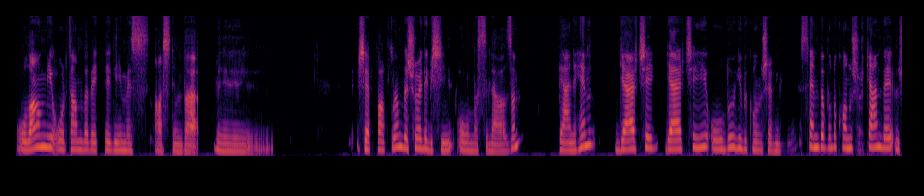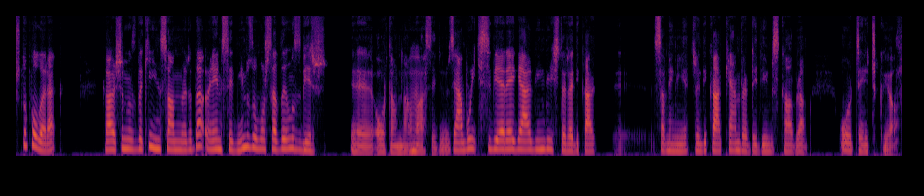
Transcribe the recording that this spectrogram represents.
olan bir ortamda beklediğimiz aslında e, şeffaflığın da şöyle bir şey olması lazım. Yani hem gerçek gerçeği olduğu gibi konuşabildiğimiz hem de bunu konuşurken de üslup olarak karşımızdaki insanları da önemsediğimiz, umursadığımız bir e, ortamdan Evet. bahsediyoruz. Yani bu ikisi bir araya geldiğinde işte radikal e, samimiyet, radikal candor dediğimiz kavram ortaya çıkıyor.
